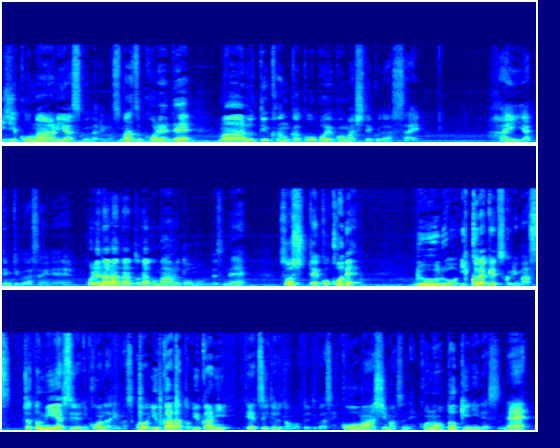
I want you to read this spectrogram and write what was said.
肘こう回りやすくなります。まずこれで回るっていう感覚を覚え込ましてください。はいやってみてくださいね。これならなんとなく回ると思うんですね。そしてここでルールを1個だけ作ります。ちょっと見えやすいようにこうなります。こう床だと床に手ついてると思っておいてください。こう回しますね。この時にですね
